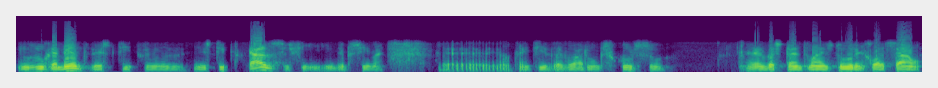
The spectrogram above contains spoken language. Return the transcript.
no julgamento deste tipo, deste tipo de casos, enfim, ainda por cima uh, ele tem tido agora um discurso uh, bastante mais duro em relação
